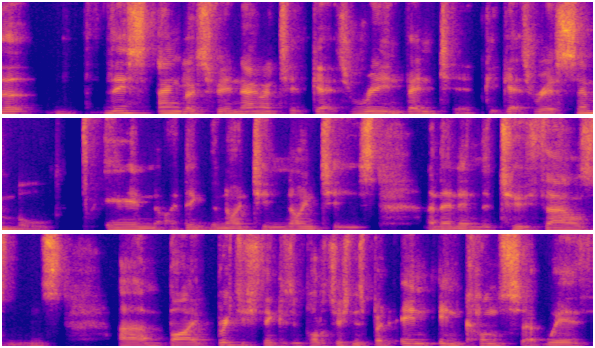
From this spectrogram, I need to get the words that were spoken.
that this Anglosphere narrative gets reinvented, it gets reassembled in, I think, the 1990s and then in the 2000s um, by British thinkers and politicians, but in, in concert with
